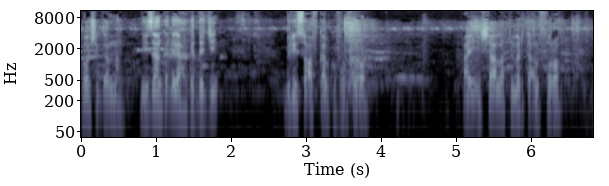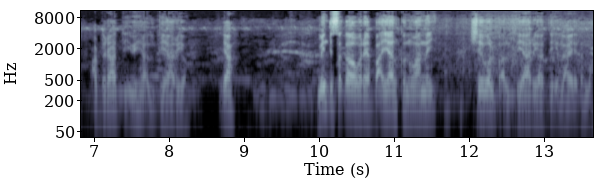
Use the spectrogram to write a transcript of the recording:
hoosha galnan miisaanka dhagaxa ka deji. Biriiso afka alku furfuro hay insha allah timirta alfuro. Cabiraadda iyo wixii al diyaariyo yah minti saqaa waree waanay shay walba al diyaariyo haddii ilaahay idamo.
